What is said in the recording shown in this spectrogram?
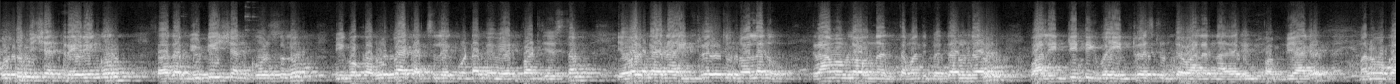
కుట్టు మిషన్ ట్రైనింగ్ తర్వాత బ్యూటీషియన్ కోర్సులు మీకు ఒక రూపాయి ఖర్చు లేకుండా మేము ఏర్పాటు చేస్తాం. ఎవరికైనా ఇంట్రెస్ట్ ఉన్న వాళ్ళను గ్రామంలో ఉన్న ఇంతమంది పెద్దలు ఉన్నారు వాళ్ళ ఇంటింటికి పోయి ఇంట్రెస్ట్ ఉంటే వాళ్ళని నా దగ్గరికి పంపించాలి. మనం ఒక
